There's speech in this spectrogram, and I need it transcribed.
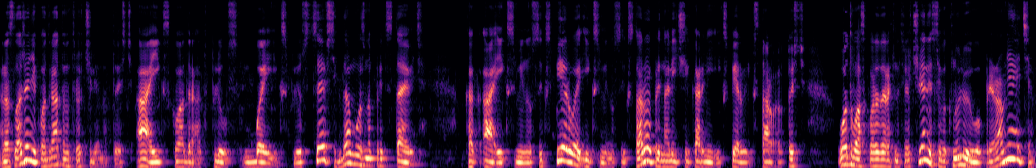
разложение квадратного трехчлена, то есть АХ квадрат плюс БХ плюс С всегда можно представить как АХ минус х1, х минус х2 при наличии корней х1 и х2. То есть вот у вас квадратный трехчлен, если вы к нулю его приравняете,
